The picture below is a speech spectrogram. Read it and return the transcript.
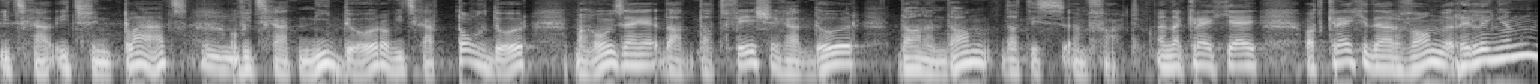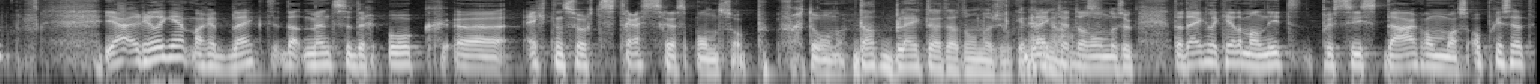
Iets, gaat, iets vindt plaats. Hmm. Of iets gaat niet door. Of iets gaat toch door. Maar gewoon zeggen dat dat feestje gaat door. Dan en dan. Dat is een fout. En dan krijg jij... Wat krijg je daarvan? Rillingen? Ja, rillingen. Maar het blijkt dat mensen er ook uh, echt een soort stressrespons op vertonen. Dat blijkt uit dat onderzoek in blijkt uit dat onderzoek. Dat eigenlijk helemaal niet precies daarom was opgezet.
